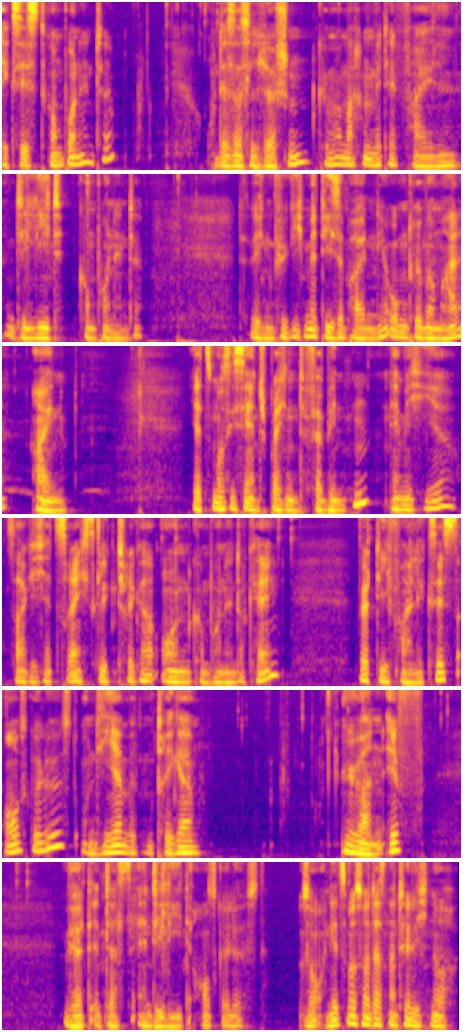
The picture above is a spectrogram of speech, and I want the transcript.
Exist Komponente und das Löschen können wir machen mit der File Delete Komponente. Deswegen füge ich mir diese beiden hier oben drüber mal ein. Jetzt muss ich sie entsprechend verbinden, nämlich hier sage ich jetzt Rechtsklick Trigger und Komponent OK, wird die File Exist ausgelöst und hier mit dem Trigger Run If wird das Delete ausgelöst. So, und jetzt muss man das natürlich noch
